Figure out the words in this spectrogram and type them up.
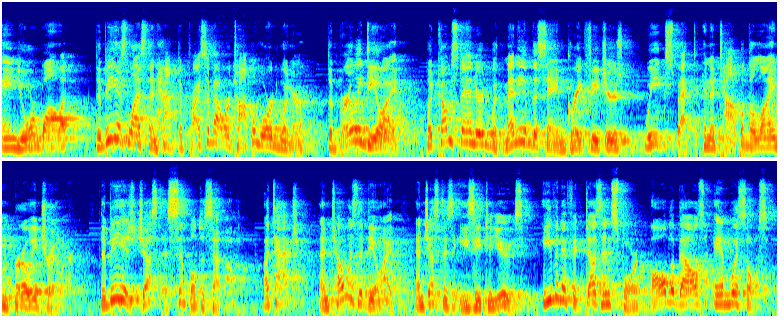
and your wallet. The Bee is less than half the price of our top award winner, the Burley D'Lite, but comes standard with many of the same great features we expect in a top-of-the-line Burley trailer. The Bee is just as simple to set up, attach, and tow as the D'Lite and just as easy to use, even if it doesn't sport all the bells and whistles.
